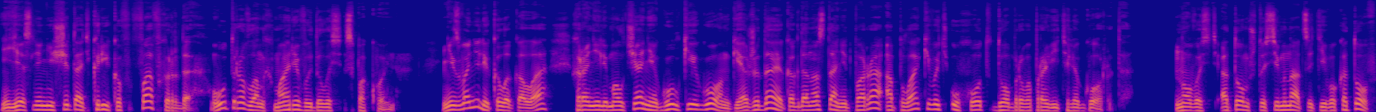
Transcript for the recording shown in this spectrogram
Если не считать криков Фавхарда, утро в Ланхмаре выдалось спокойным. Не звонили колокола, хранили молчание гулкие гонги, ожидая, когда настанет пора оплакивать уход доброго правителя города. Новость о том, что 17 его котов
